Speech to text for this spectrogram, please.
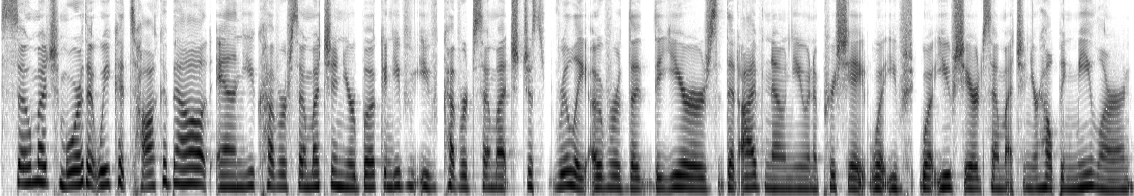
so much more that we could talk about, and you cover so much in your book, and you've you've covered so much just really over the the years that I've known you, and appreciate what you've what you've shared so much, and you're helping me learn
